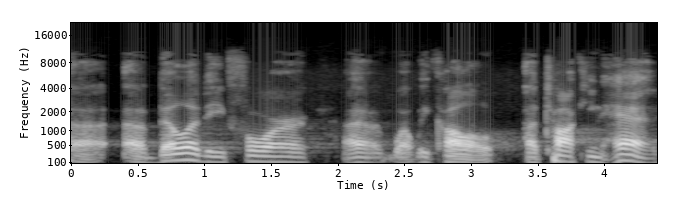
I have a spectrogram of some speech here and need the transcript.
uh, ability for uh, what we call a talking head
